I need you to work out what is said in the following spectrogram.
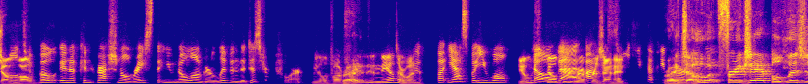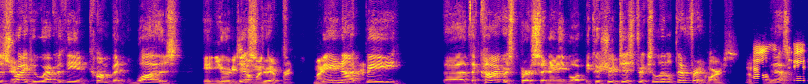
They'll eligible to vote, vote in a congressional race that you no longer live in the district for. you'll vote for Right. it in the other one. But yes, but you won't You'll know still be that. I'm represented. saying that people Right. So, who, for example, Liz is Yeah. right. Whoever the incumbent was in your Will be someone district different. May be not be uh, the congressperson anymore because your district's a little different. Of course, of course. Yeah. it-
